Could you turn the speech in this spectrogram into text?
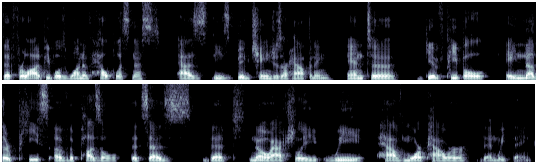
that for a lot of people is one of helplessness as these big changes are happening and to give people another piece of the puzzle that says that no, actually, we have more power than we think.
